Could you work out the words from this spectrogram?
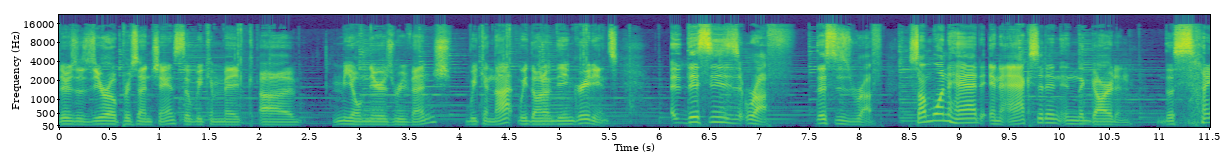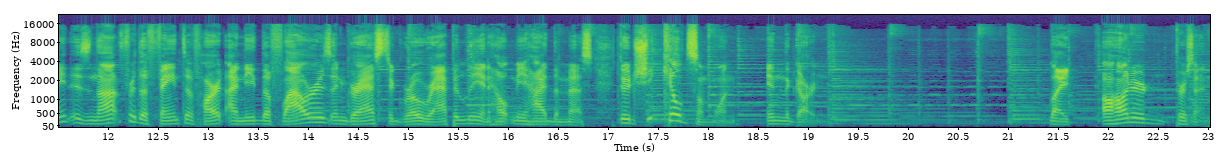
there's a 0% chance that we can make, uh, Mjolnir's Revenge. We cannot, we don't have the ingredients. This is rough. This is rough. Someone had an accident in the garden. The site is not for the faint of heart. I need the flowers and grass to grow rapidly and help me hide the mess. Dude, she killed someone in the garden. Like, a hundred percent.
